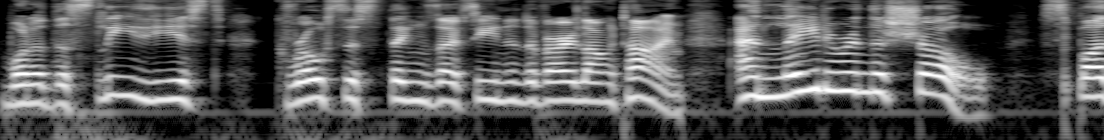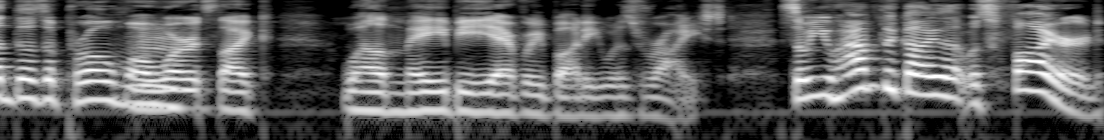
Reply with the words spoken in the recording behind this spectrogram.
one of the sleaziest, grossest things I've seen in a very long time. And later in the show, Spud does a promo hmm. where it's like, well, maybe everybody was right. So you have the guy that was fired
